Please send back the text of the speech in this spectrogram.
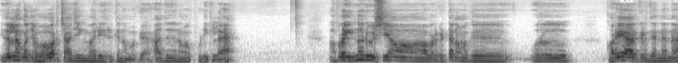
இதெல்லாம் கொஞ்சம் ஓவர் சார்ஜிங் மாதிரி இருக்குது நமக்கு. அது நமக்கு பிடிக்கல. அப்புறம் இன்னொரு விஷயம் அவர்கிட்ட நமக்கு ஒரு குறையாக இருக்கிறது என்னென்னா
